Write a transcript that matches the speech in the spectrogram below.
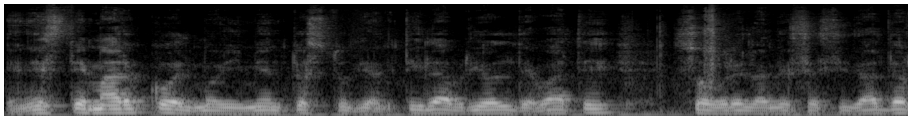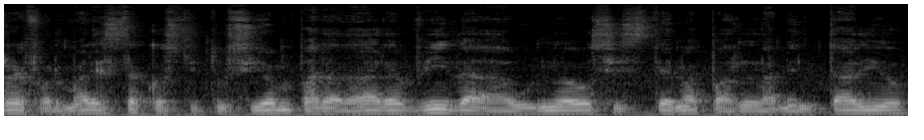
En este marco, el movimiento estudiantil abrió el debate sobre la necesidad de reformar esta constitución para dar vida a un nuevo sistema parlamentario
